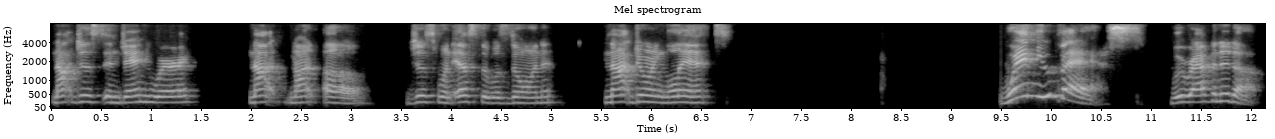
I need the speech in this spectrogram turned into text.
not just in January, not not uh just when Esther was doing it, not during Lent. When you fast, we're wrapping it up.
